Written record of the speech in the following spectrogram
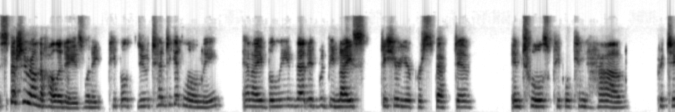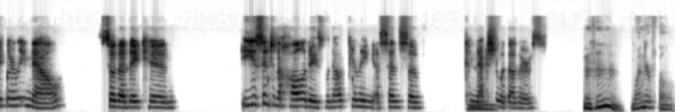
Especially around the holidays when it, people do tend to get lonely. And I believe that it would be nice to hear your perspective and tools people can have, particularly now, so that they can ease into the holidays without feeling a sense of connection mm. with others. Mm-hmm. Wonderful.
